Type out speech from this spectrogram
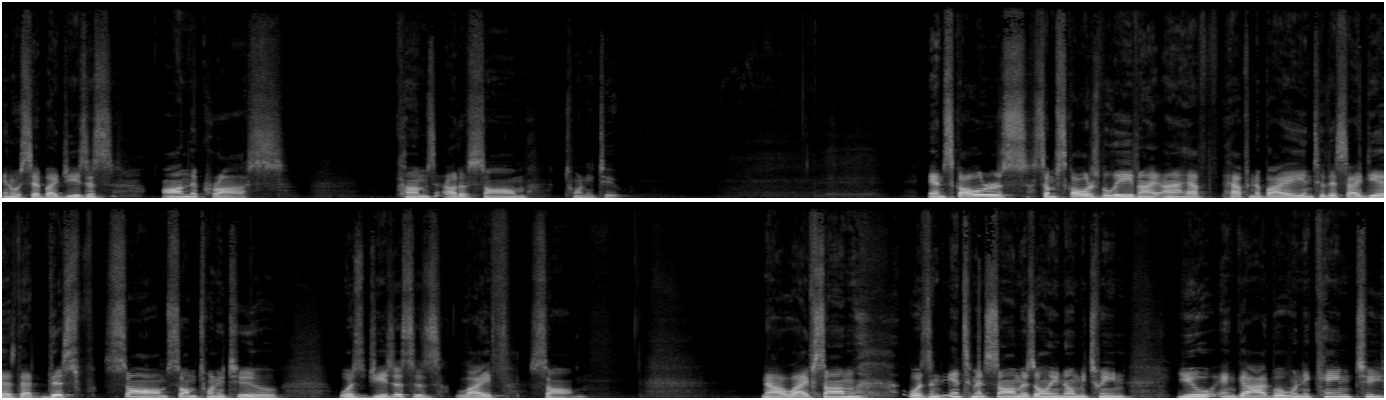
and was said by Jesus on the cross comes out of Psalm 22. And scholars, some scholars believe, and I, I have happen to buy into this idea, is that this psalm, Psalm 22, was Jesus' life psalm. Now, a life psalm was an intimate psalm, is only known between you and God. But when it came to,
